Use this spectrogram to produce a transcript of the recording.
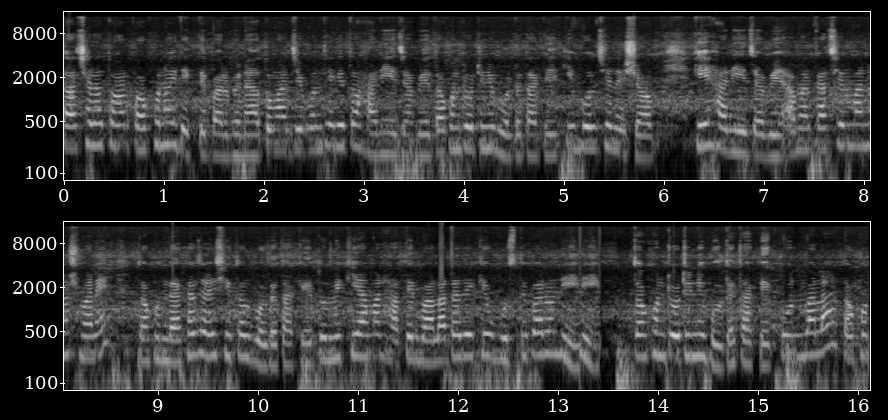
তাছাড়া তো আর কখনোই দেখতে পারবে না। তোমার জীবন থেকে তো হারিয়ে যাবে। তখন টোটিনি বলতে থাকে, কি বলছেন এসব? কে হারিয়ে যাবে? আমার কাছের মানুষ মানে? তখন দেখা যায় শীতল বলতে থাকে, তুমি কি আমার হাতের বালাটা দেখেও বুঝতে পারোনি? তখন টোটিনি বলতে থাকে, কোন বালা? তখন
